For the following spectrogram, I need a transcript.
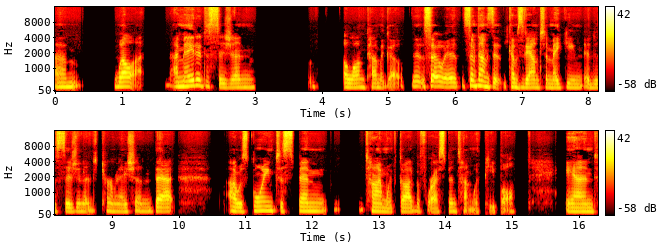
Um, well, I made a decision a long time ago. Uh, so it, sometimes it comes down to making a decision, a determination that I was going to spend time with God before I spend time with people. And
